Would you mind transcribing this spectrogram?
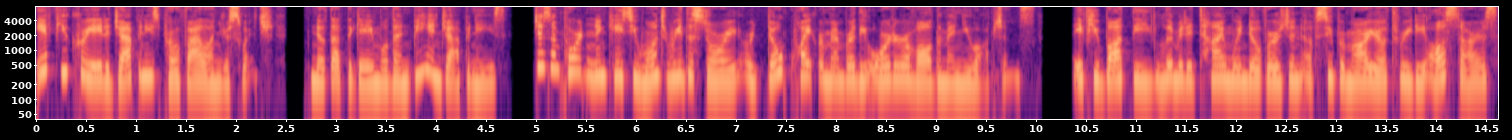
if you create a Japanese profile on your Switch. Note that the game will then be in Japanese, which is important in case you want to read the story or don't quite remember the order of all the menu options. If you bought the limited time window version of Super Mario 3D All Stars,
